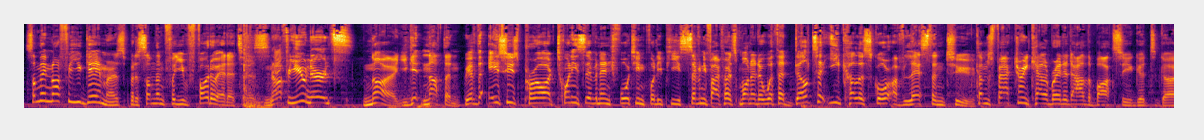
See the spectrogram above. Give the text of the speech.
something not for you gamers, but it's something for you photo editors. Not for you, nerds. No, you get nothing. We have the Asus ProArt 27-inch 1440p 75Hz monitor with a Delta e-color score of less than two. Comes factory calibrated out of the box, so you're good to go.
